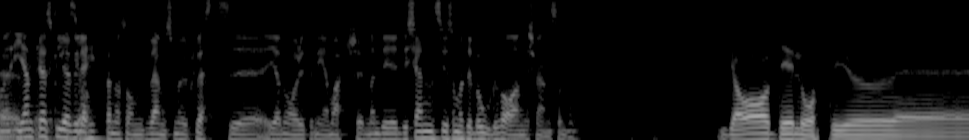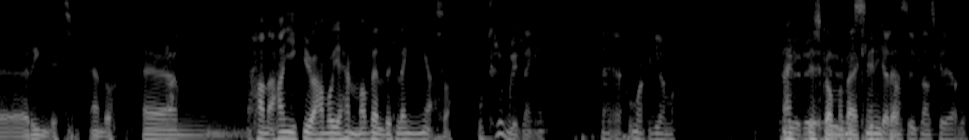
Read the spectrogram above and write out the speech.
men Eh, egentligen skulle jag vilja så. hitta något sånt, vem som har gjort flest eh, januari-turnématcher, men det, det känns ju som att det borde vara Anders Svensson nu. Ja, det låter ju eh, rimligt ändå. Ehm, han, han, gick ju, han var ju hemma väldigt länge alltså. Otroligt länge. Eh, får man inte glömma. Nej, det ska hur man verkligen misslyckad inte. hans utlandskarriär var.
